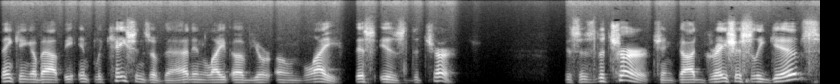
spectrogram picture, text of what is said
thinking about the implications of that in light of your own life. This is the church. This is the church, and God graciously gives.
